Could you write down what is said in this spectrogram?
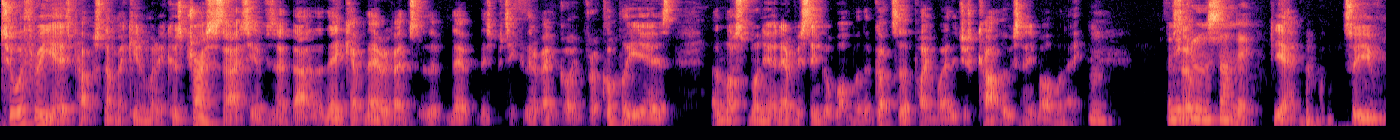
two or three years, perhaps not making money. Because Tri Society have said that, that they kept their events, their, this particular event, going for a couple of years and lost money on every single one. But they've got to the point where they just can't lose any more money. Hmm. And you can understand it. Yeah. So you,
